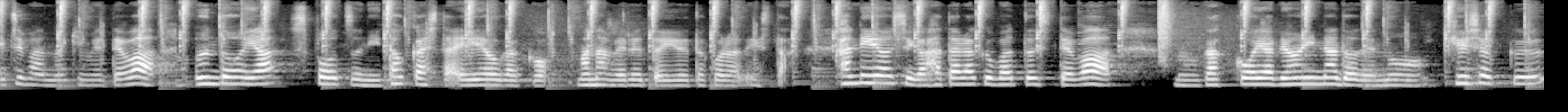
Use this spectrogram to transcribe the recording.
一番の決め手は運動やスポーツに特化した栄養学を学べるというところでした管理栄養士が働く場としては学校や病院などでの給食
